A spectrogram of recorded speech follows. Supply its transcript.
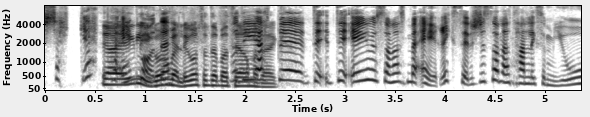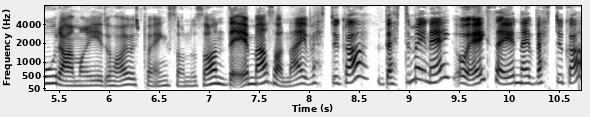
kjekke på ja, jeg liker veldig godt å debattere Fordi med deg. Det, det, det, er jo sånn at Med Eirik så er det ikke sånn at han liksom Jo da, Marie, du har jo et poeng sånn og sånn. Det er mer sånn Nei, vet du hva, dette mener jeg. Og jeg sier nei, vet du hva,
